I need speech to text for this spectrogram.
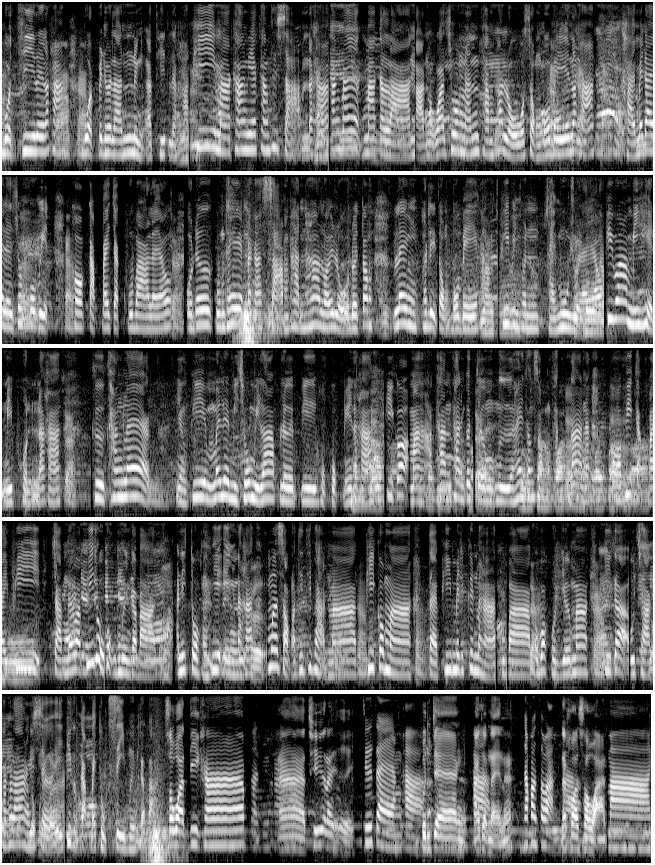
บวชชีเลยนะคะครับครับบวชเป็นเวลาหนึ่งอาทิตย์เลยค่ะ พี่มาครั้งเนี้ยครั้งที่สามนะคะ ครั้งแรกมากับหลานหลานบอกว่าช่วงนั้นทำผ้าโหลส่งโบเบนะคะ ขายไม่ได้เลยช่วงโควิดครับพอกลับไปจากครูบาแล้วจ้ะออเดอร์กรุงเทพนะคะ 3,500 โหล โดยต้องเร่งผลิตส่งโบเบค่ะ พี่เป็นคนสายมูอยู่แล้ว พี่ว่ามีเหตุมีผลนะคะจ้ะคือครั้งแรก อืม อย่างพี่ไม่ได้มีโชคมีลาบเลยปี 66 นี้นะคะ พี่ก็มาหาท่านท่านก็เจิมมือให้ทั้งสองด้านนะพอพี่กลับไปพี่จำได้ว่าพี่ถูก60,000กว่าบาท อันนี้ตัวของพี่เองนะคะเออเมื่อสองอาทิตย์ที่ผ่านมาครับพี่ก็มาครับแต่พี่ไม่ได้ขึ้นมาหาครูบา เพราะว่าคนเยอะมากครับพี่ก็บูชาข้างล่างเฉยๆพี่ก็กลับไปถูก 40,000กว่าบาทสวัสดีครับสวัสดีค่ะอ่าชื่ออะไรเอ่ยชื่อแจงค่ะคุณแจงค่ะมาจากไหนนะนครสวรรค์ะนครสวรรค์มา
